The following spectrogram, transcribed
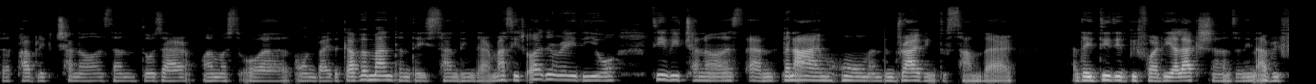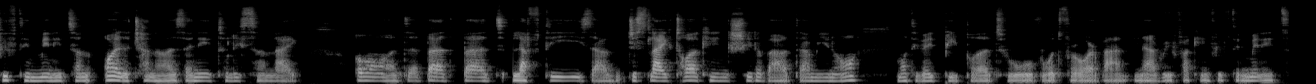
the public channels and those are almost all uh, owned by the government and they're sending their message or the radio tv channels and when i'm home and I'm driving to somewhere and they did it before the elections and in every 15 minutes on all the channels i need to listen like oh the bad bad lefties and just like talking shit about them you know motivate people to vote for Orban in every fucking 15 minutes.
